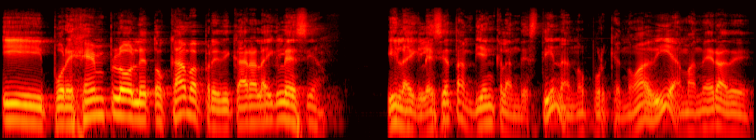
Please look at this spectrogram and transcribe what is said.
y, por ejemplo, le tocaba predicar a la iglesia, y la iglesia también clandestina, ¿no? Porque no había manera de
